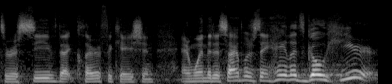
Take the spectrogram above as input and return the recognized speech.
to receive that clarification. And when the disciples are saying, hey, let's go here,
